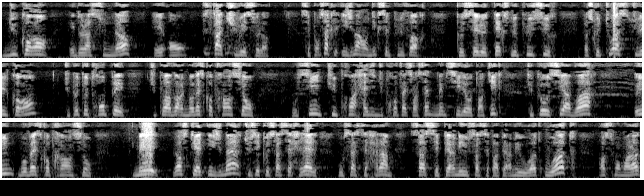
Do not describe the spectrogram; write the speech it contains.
du Coran et de la Sunna et ont statué cela. C'est pour ça que l'Ijma, on dit que c'est le plus fort, que c'est le texte le plus sûr. Parce que toi, si tu lis le Coran, tu peux te tromper, tu peux avoir une mauvaise compréhension ou si tu prends un hadith du prophète même s'il est authentique, tu peux aussi avoir une mauvaise compréhension. Mais lorsqu'il y a l'ijma, tu sais que ça c'est halal ou ça c'est haram, ça c'est permis ou ça c'est pas permis ou autre, ou autre, en ce moment-là,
